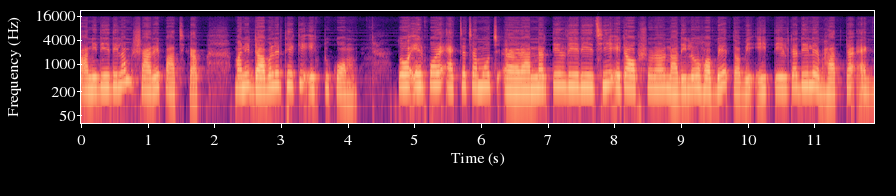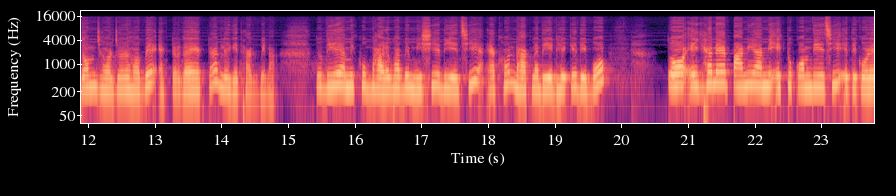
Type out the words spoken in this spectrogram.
পানি দিয়ে দিলাম সাড়ে পাঁচ কাপ মানে ডাবলের থেকে একটু কম। তো এরপর এক চা চামচ রান্নার তেল দিয়ে দিয়েছি। এটা অপশনাল না দিলেও হবে, তবে এই তেলটা দিলে ভাতটা একদম ঝরঝরে হবে, একটার গায়ে একটা লেগে থাকবে না। তো দিয়ে আমি খুব ভালোভাবে মিশিয়ে দিয়েছি। এখন ঢাকনা দিয়ে ঢেকে দেবো। তো এইখানে পানি আমি একটু কম দিয়েছি, এতে করে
